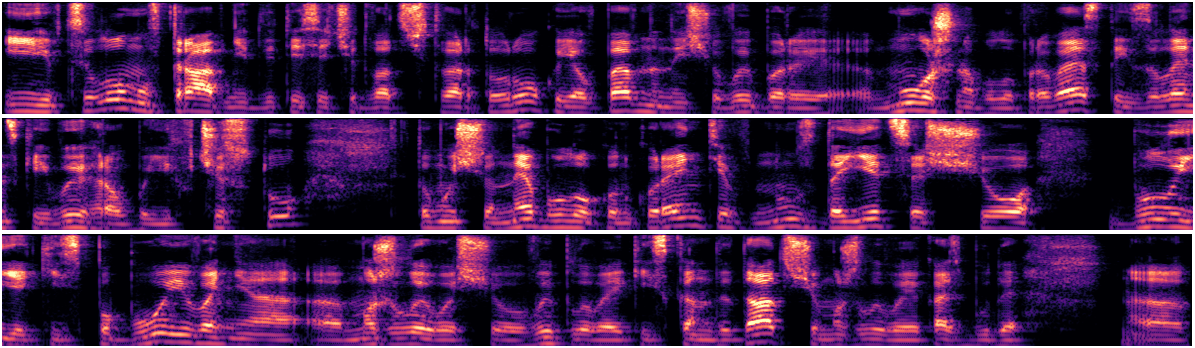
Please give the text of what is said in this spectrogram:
І в цілому, в травні 2024 року, я впевнений, що вибори можна було провести, і Зеленський виграв би їх вчисту. тому що не було конкурентів. Ну, здається, що були якісь побоювання, е, можливо, що випливе якийсь кандидат, що, можливо, якась буде. е,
